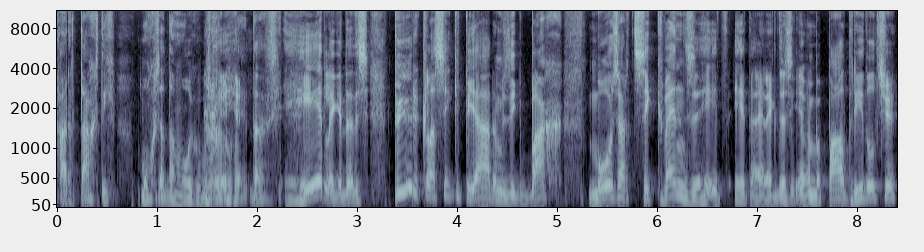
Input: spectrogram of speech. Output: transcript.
Jaren tachtig mocht dat allemaal gewoon. Dat is heerlijk. Dat is pure klassieke pianomuziek. Bach, Mozart, sequenze heet, heet eigenlijk. Dus een bepaald riedeltje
